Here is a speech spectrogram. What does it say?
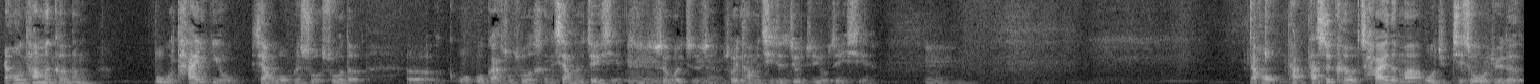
然后他们可能不太有像我们所说的，呃，我我刚才所说的横向的这些嗯社会支撑，所以他们其实就只有这些。嗯然后它它是可拆的吗？我觉其实我觉得，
